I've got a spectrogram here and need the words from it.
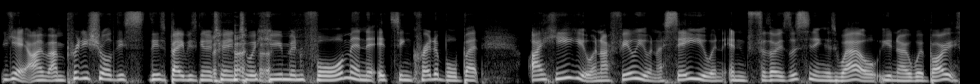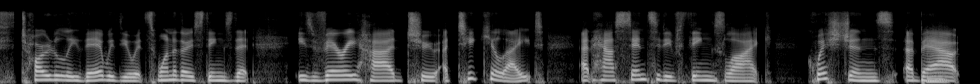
yeah i'm, I'm pretty sure this this baby's going to turn into a human form and it's incredible. But i hear you and i feel you and i see you. And, and for those listening as well you know we're both totally there with you. It's one of those things that is very hard to articulate at how sensitive things like questions mm. about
